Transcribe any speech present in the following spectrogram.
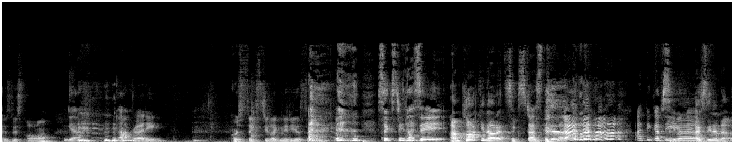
"Uh, is this all?" Yeah. I'm ready. Or 60 like Nydia said. 60, that's it. I'm clocking out at 60. That's the cut. I think I've seen enough. I've seen enough.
